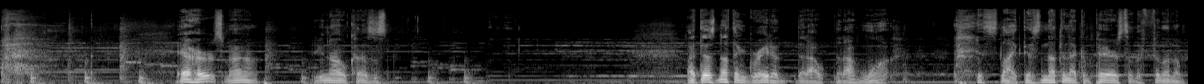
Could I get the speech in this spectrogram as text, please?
it hurts, man. You know, cause like there's nothing greater that I that I want. It's like there's nothing that compares to the feeling of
